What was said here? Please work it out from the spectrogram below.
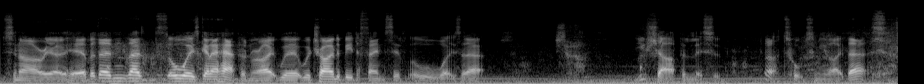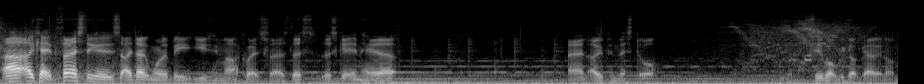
scenario here, but then that's always going to happen, right? We're, we're trying to be defensive. Oh, what is that? Shut up. You shut up and listen. Oh, talk to me like that. Uh, okay, the first thing is I don't want to be using Marquez first. Let's let's get in here and open this door. See what we got going on.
